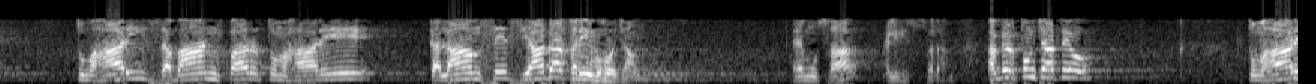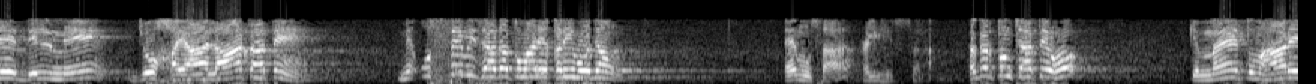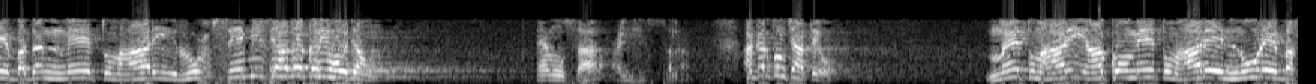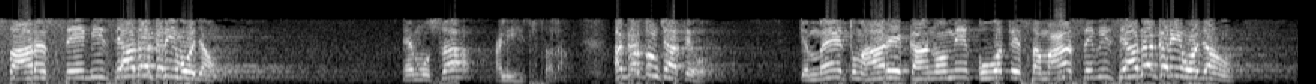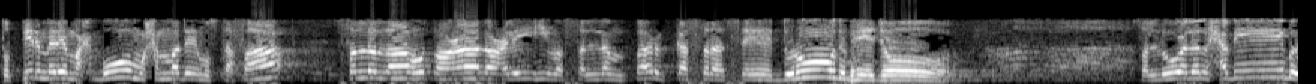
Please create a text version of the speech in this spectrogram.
تمہاری زبان پر تمہارے کلام سے زیادہ قریب ہو جاؤں۔ اے موسا علیہ السلام، اگر تم چاہتے ہو، تمہارے دل میں جو خیالات آتے ہیں، میں اس سے بھی زیادہ تمہارے قریب ہو جاؤں۔ اے موسا علیہ السلام، اگر تم چاہتے ہو کہ میں تمہارے بدن میں تمہاری روح سے بھی زیادہ قریب ہو جاؤں۔ اے موسا علیہ السلام، اگر تم چاہتے ہو، میں تمہاری آنکھوں میں تمہارے نور بسارت سے بھی زیادہ قریب ہو جاؤں۔ اے موسا علیہ السلام، اگر تم چاہتے ہو کہ میں تمہارے کانوں میں قوت سماج سے بھی زیادہ قریب ہو جاؤں تو پھر میرے محبوب محمد مصطفیٰ صلی اللہ تعالی علیہ وسلم پر کثرت سے درود بھیجو۔ صلو علی الحبیب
